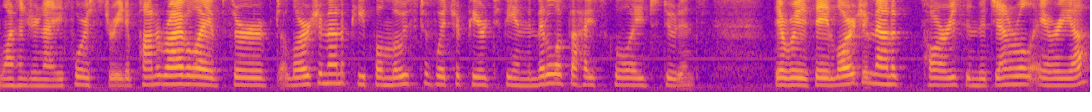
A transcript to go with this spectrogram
194th Street. Upon arrival, I observed a large amount of people, most of which appeared to be in the middle of the high school age students. There was a large amount of cars in the general area,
